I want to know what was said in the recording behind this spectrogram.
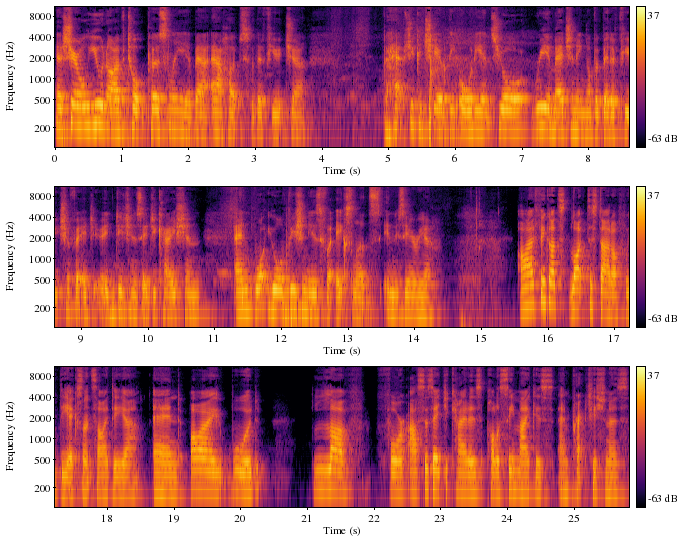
Now, Cheryl, you and I have talked personally about our hopes for the future. Perhaps you could share with the audience your reimagining of a better future for edu- Indigenous education and what your vision is for excellence in this area. I think I'd like to start off with the excellence idea, and I would love for us as educators, policymakers, and practitioners,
